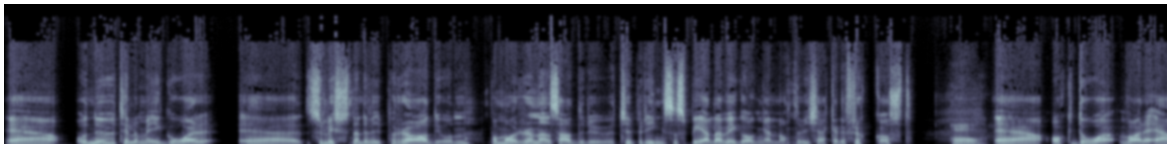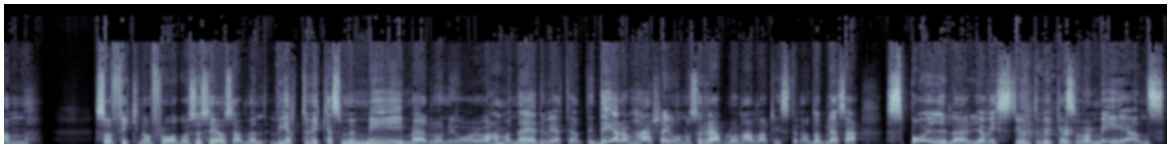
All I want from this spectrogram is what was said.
Eh, och nu till och med igår eh, så lyssnade vi på radion. På morgonen så hade du typ Ring så spelar vi igång eller något när vi käkade frukost. Ja, Eh, och då var det en som fick någon fråga och så säger hon så här, men vet du vilka som är med i Mellon i år? Och han bara, nej det vet jag inte. Det är de här säger hon och så rabblar hon alla artisterna. Och då blev jag så här, spoiler, jag visste ju inte vilka som var med ens.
